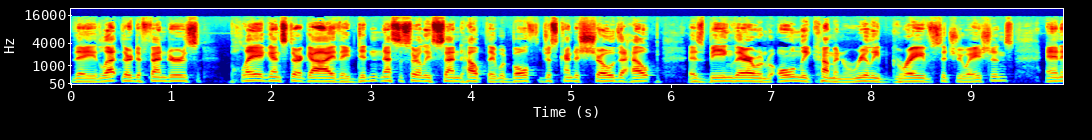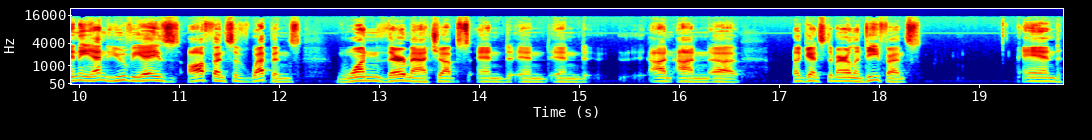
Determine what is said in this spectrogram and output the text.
They let their defenders play against their guy. They didn't necessarily send help. They would both just kind of show the help as being there and would only come in really grave situations. And in the end, UVA's offensive weapons won their matchups and and and on on uh, against the Maryland defense. And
